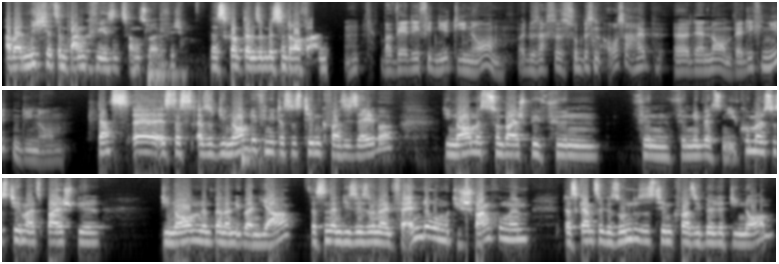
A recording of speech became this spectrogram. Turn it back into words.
aber nicht jetzt im Bankwesen zwangsläufig. Das kommt dann so ein bisschen drauf an. Mhm. Aber wer definiert die Norm? Weil du sagst, das ist so ein bisschen außerhalb äh, der Norm. Wer definiert denn die Norm? Das äh, ist das, also die Norm definiert das System quasi selber. Die Norm ist zum Beispiel für ein, für ein, für nehmen wir jetzt ein E-Commerce-System als Beispiel. Die Norm nimmt man dann über ein Jahr. Das sind dann die saisonalen Veränderungen und die Schwankungen. Das ganze gesunde System quasi bildet die Norm.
